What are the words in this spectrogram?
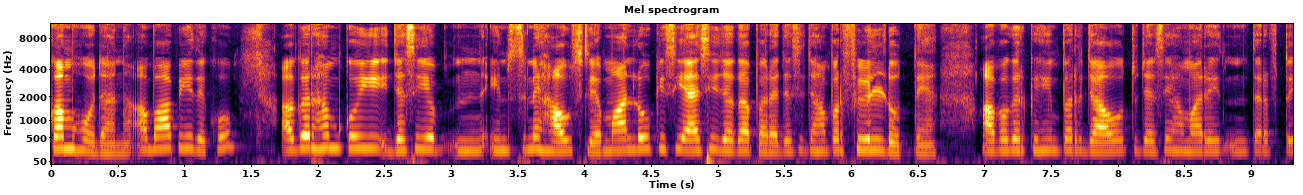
कम हो जाना। अब आप ये देखो, अगर हम कोई, जैसे ये इसने हाउस लिया, मान लो किसी ऐसी जगह पर है, जैसे जहाँ पर फ़ील्ड होते हैं। आप अगर कहीं पर जाओ तो जैसे हमारे तरफ़ तो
